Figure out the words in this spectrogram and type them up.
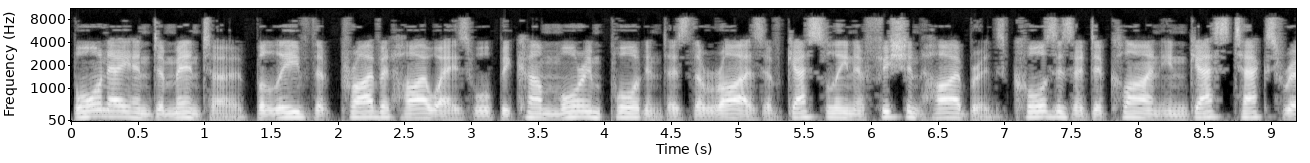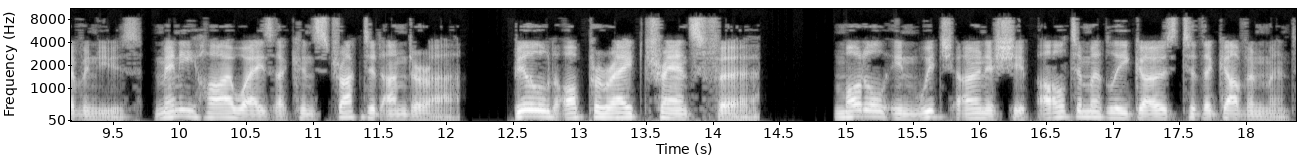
Bornay and Demento believe that private highways will become more important as the rise of gasoline-efficient hybrids causes a decline in gas tax revenues. Many highways are constructed under a build-operate-transfer model in which ownership ultimately goes to the government.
